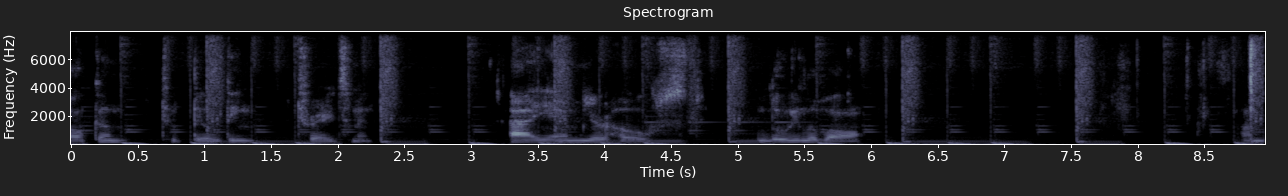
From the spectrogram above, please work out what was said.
welcome to Building Tradesmen. I am your host, Louis Laval. I'm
